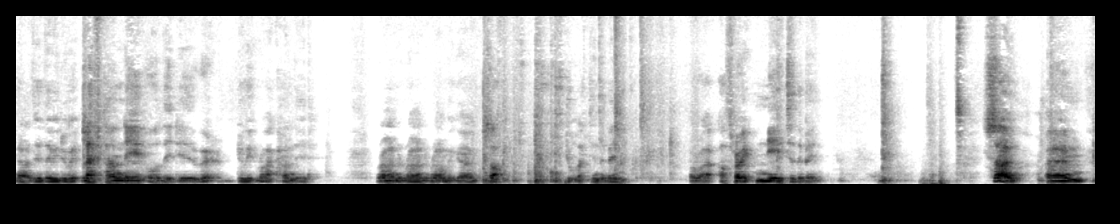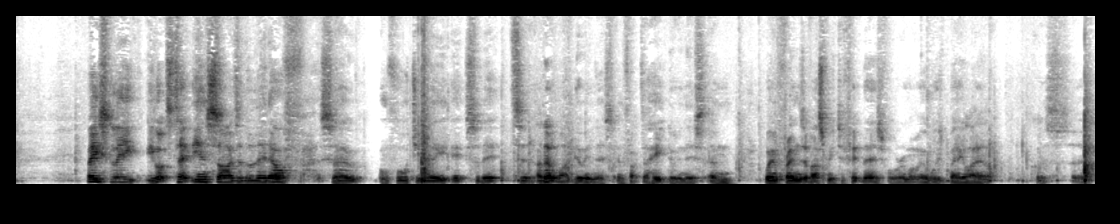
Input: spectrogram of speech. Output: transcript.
Now did they do it left-handed or they do it, do it right-handed? Round and round and round we go. Stop. Put left in the bin. Alright, I'll throw it near to the bin. So, um, basically you've got to take the insides of the lid off. So unfortunately it's a bit, uh, I don't like doing this. In fact, I hate doing this. And when friends have asked me to fit theirs for them, I always bail out because uh,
